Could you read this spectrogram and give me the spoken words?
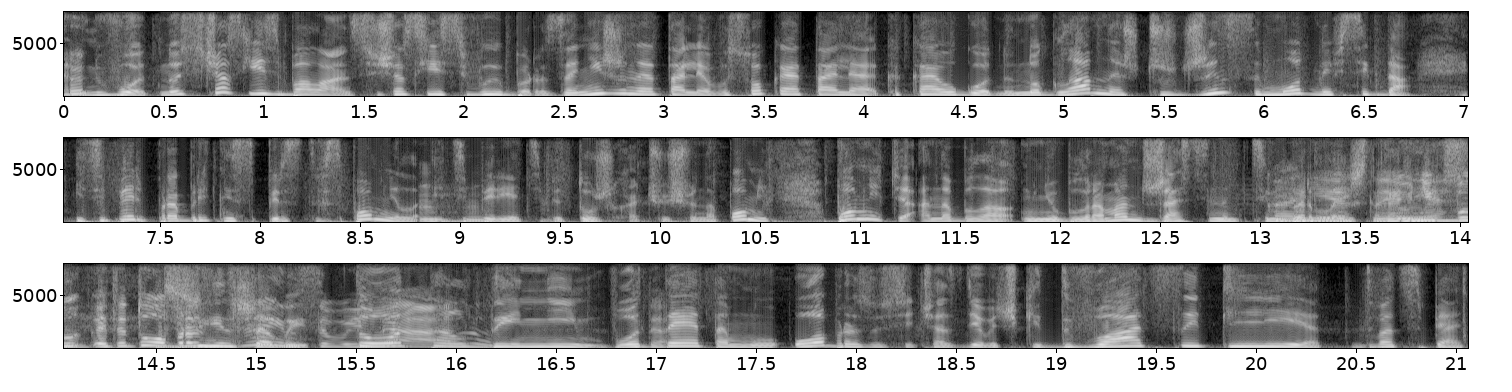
Вот. Но сейчас есть баланс, сейчас есть выбор. Заниженная талия, высокая талия, какая угодно. Но главное, что джинсы модны всегда. И теперь про Бритни Спирс ты вспомнила, и теперь я тебе тоже хочу еще напомнить. Помните, она была, у нее был роман с Джастином Конечно, Тимберлейком? и у них был этот образ Джинсовый. Total Denim. Вот этому образу сейчас, девочки, 20 лет, 25.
